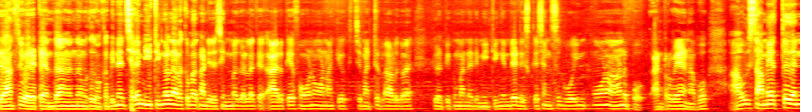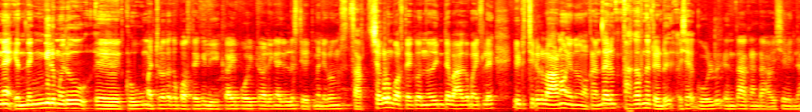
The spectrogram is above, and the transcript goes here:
രാത്രി വരട്ടെ. എന്താണെന്ന് നമുക്ക് നോക്കാം. പിന്നെ ചില മീറ്റിങ്ങുകൾ നടക്കുമ്പോൾ കണ്ടില്ല സിനിമകളിലൊക്കെ ആരൊക്കെ ഫോൺ ഓൺ ആക്കി വെച്ച് മറ്റുള്ള ആളുകളെ കേൾപ്പിക്കും പറഞ്ഞൊരു മീറ്റിങ്ങിന്റെ ഡിസ്കഷൻസ് ഗോയിങ് ഓൺ ആണ് ഇപ്പോൾ അണ്ടർവേ ആണ്. അപ്പോൾ ആ ഒരു സമയത്ത് തന്നെ എന്തെങ്കിലും ഒരു ക്ലൂ മറ്റുള്ളതൊക്കെ പുറത്തേക്ക് ലീക്കായി പോയിട്ടോ അല്ലെങ്കിൽ അതിലുള്ള സ്റ്റേറ്റ്മെന്റുകളും ചർച്ചകളും പുറത്തേക്ക് വന്നതിന്റെ ഭാഗമായിട്ടുള്ള ഇടിച്ചിലുകളാണോ എന്ന് നോക്കണം. എന്തായാലും തകർന്നിട്ടുണ്ട്. പക്ഷേ ഗോൾഡ് എന്താക്കേണ്ട ആവശ്യമില്ല.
